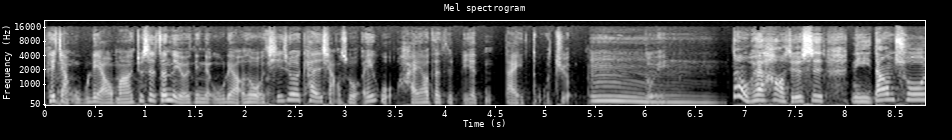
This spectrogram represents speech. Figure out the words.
可以讲无聊吗？就是真的有一点点无聊的时候，我其实就会开始想说，哎、欸，我还要在这边待多久？嗯，对。那我会好奇，就是你当初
